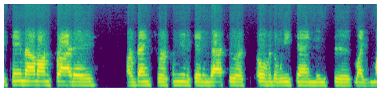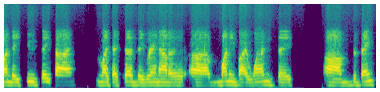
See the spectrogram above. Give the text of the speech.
it came out on Friday. Our banks were communicating back to us over the weekend into like Monday, Tuesday time. And like I said, they ran out of uh, money by Wednesday. Um, the banks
